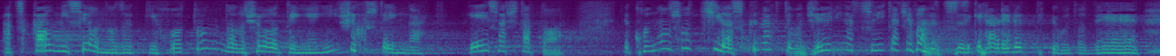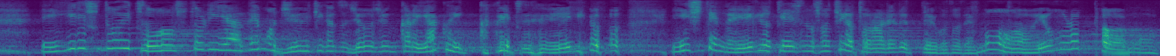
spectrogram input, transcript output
扱う店を除き、ほとんどの商店や飲食店が閉鎖したと。でこの措置は少なくとも12月1日まで続けられるっていうことで、イギリス、ドイツ、オーストリアでも11月上旬から約1ヶ月営業、飲酒店の営業停止の措置が取られるっていうことで、もうヨーロッパはも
